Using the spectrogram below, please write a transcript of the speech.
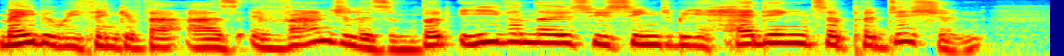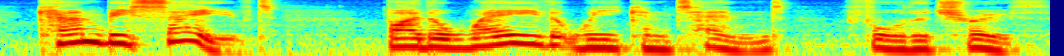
Maybe we think of that as evangelism, but even those who seem to be heading to perdition can be saved by the way that we contend for the truth.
